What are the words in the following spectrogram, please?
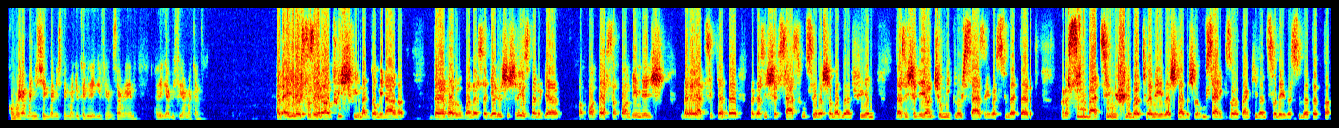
komolyabb mennyiségben is, mint mondjuk egy régi filmszemlén a régebbi filmeket. Hát egyrészt azért a friss filmek dominálnak, de valóban ez egy erős, és részben ugye a, persze a pandémia is belejátszik ebbe, meg az is egy 120 éves a magyar film, az is egy Jancsó Miklós 100 éves született, akkor a Szimbád című film 50 éves, ráadásul a Huszárik Zoltán 90 éves született, a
